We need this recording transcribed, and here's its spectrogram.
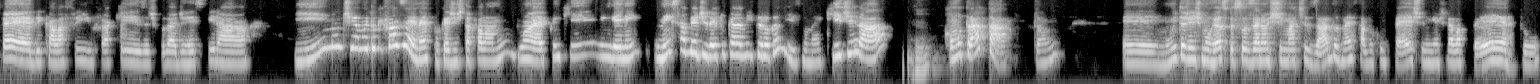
febre, calafrio, fraqueza, dificuldade de respirar, e não tinha muito o que fazer, né? Porque a gente está falando de uma época em que ninguém nem, nem sabia direito o que era microorganismo, né? Que dirá uhum. como tratar. Então, é, muita gente morreu, as pessoas eram estigmatizadas, né? Estavam com peste, ninguém chegava perto.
